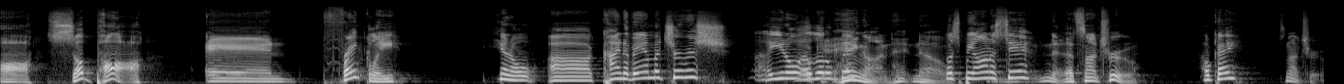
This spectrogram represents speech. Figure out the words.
are subpar and, frankly, you know, uh, kind of amateurish. Uh, you know, a little bit. Hang on. No, Let's be honest here, no, that's not true. okay? It's not true.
